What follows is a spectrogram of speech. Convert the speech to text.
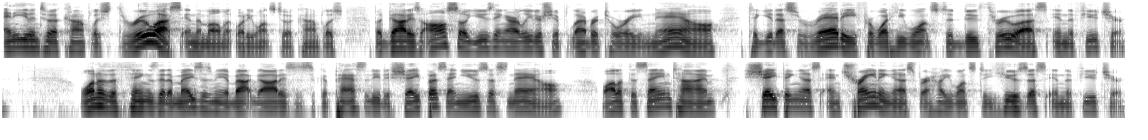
and even to accomplish through us in the moment what He wants to accomplish, but God is also using our leadership laboratory now to get us ready for what He wants to do through us in the future. One of the things that amazes me about God is His capacity to shape us and use us now while at the same time shaping us and training us for how He wants to use us in the future.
